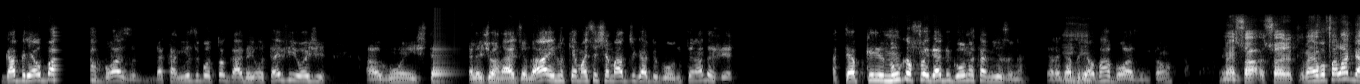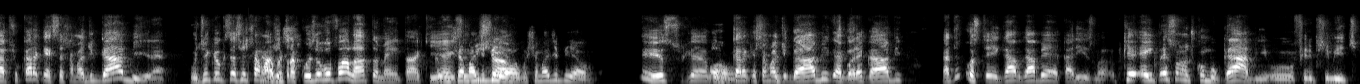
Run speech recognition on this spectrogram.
Gabriel Barbosa da camisa e botou Gabi. Eu até vi hoje alguns telejornais dizendo ah, ele não quer mais ser chamado de Gabigol. Não tem nada a ver. Até porque ele nunca foi Gabigol na camisa, né? Era Gabriel uhum. Barbosa. Então. Mas, só, só, mas eu vou falar Gabi. Se o cara quer ser chamado de Gabi, né? O dia que eu quiser ser chamado ah, de outra coisa, eu vou falar também, tá? Aqui, vou chamar de Biel, vou chamar de Biel. Isso, o cara quer chamar de Gabi, agora é Gabi. Até gostei, Gabi, Gabi é carisma. Porque é impressionante como o Gabi, o Felipe Schmidt,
